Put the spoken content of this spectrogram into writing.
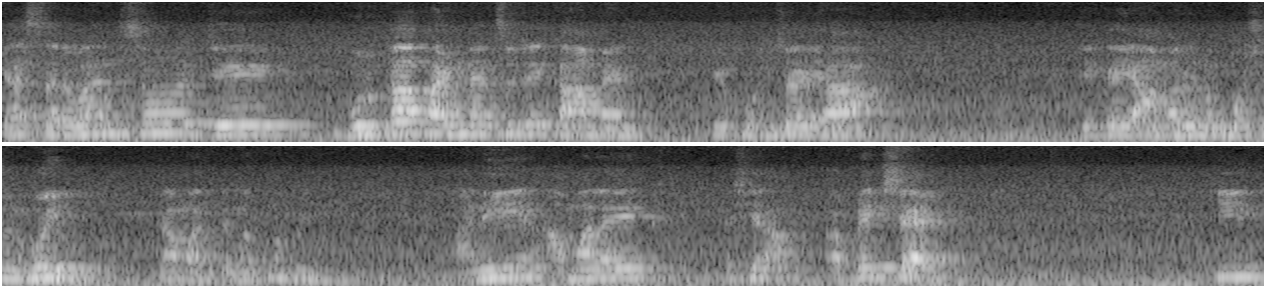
या सर्वांचं जे बुरका फाडण्याचं जे काम आहे ते पुढच्या ह्या जे काही आमरण उपोषण होईल त्या माध्यमातून होईल. आणि आम्हाला एक अशी अपेक्षा आहे की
